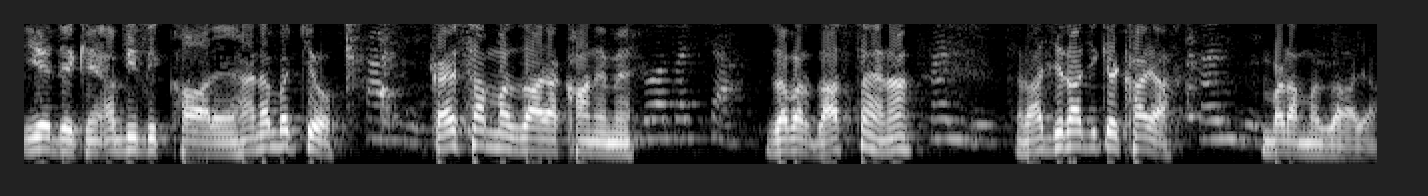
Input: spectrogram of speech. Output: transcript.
ये देखें अभी भी खा रहे हैं है ना बच्चों? हाँ कैसा मज़ा आया खाने में? अच्छा। ज़बरदस्त है ना? हाँ जी। राज्य राज्य के खाया? हाँ बड़ा मज़ा आया।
